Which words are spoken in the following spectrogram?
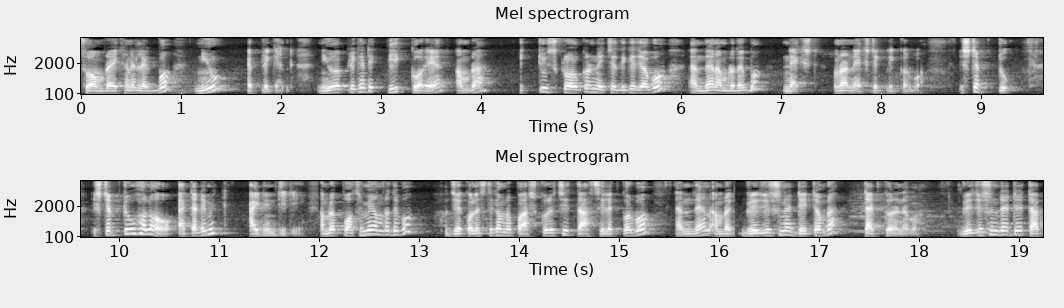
সো আমরা এখানে লিখব নিউ অ্যাপ্লিক্যান্ট নিউ অ্যাপ্লিক্যান্টে ক্লিক করে আমরা একটু স্ক্রল করে নিচের দিকে যাব অ্যান্ড দেন আমরা দেখব নেক্সট আমরা নেক্সটে ক্লিক করব। স্টেপ টু স্টেপ টু হলো একাডেমিক আইডেন্টিটি আমরা প্রথমে আমরা দেব যে কলেজ থেকে আমরা পাস করেছি, তা সিলেক্ট করব অ্যান্ড দেন আমরা গ্র্যাজুয়েশনের ডেট আমরা টাইপ করে নেব। গ্র্যাজুয়েশন ডেটে টাইপ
